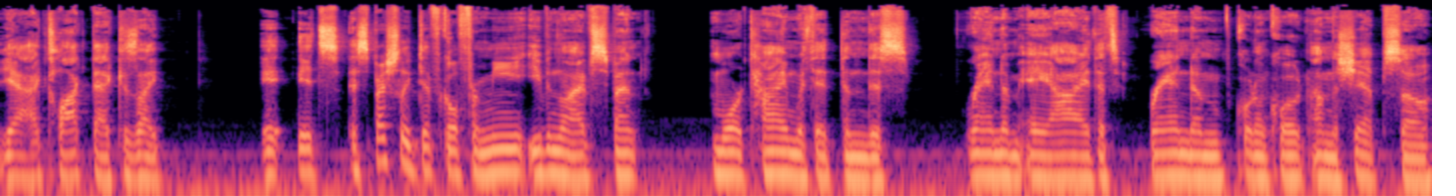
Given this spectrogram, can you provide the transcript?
yeah, I clocked that because like it, it's especially difficult for me, even though I've spent more time with it than this random AI that's random, quote unquote, on the ship. So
